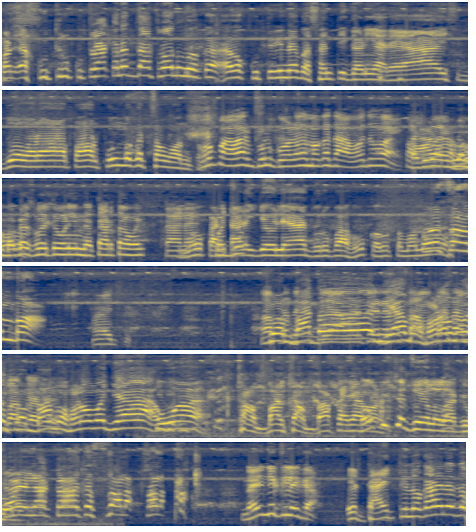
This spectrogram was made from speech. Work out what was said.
પણ આ કૂતરું કૂતરા કને જ નાચવાનું હવે કૂતરીને બસંતી ગણ્યા રે આ સીધો વાળો પાવરફુલ મગજ સવવાનું તો. પાવરફુલ ગોળો મગજ આવો તો હોય. આજુબાજુ એમનો મગજ હોય તો વળી નચાડતા હોય. તાને હું કંટાળી ગયો લ્યા ધ્રુપા હું કરું તમને સંભા પિક્ચર જોયેલો લાગે હોય. નહીં નીકળેગા એ ઢાઈ કિલો કાંઈ ને તો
